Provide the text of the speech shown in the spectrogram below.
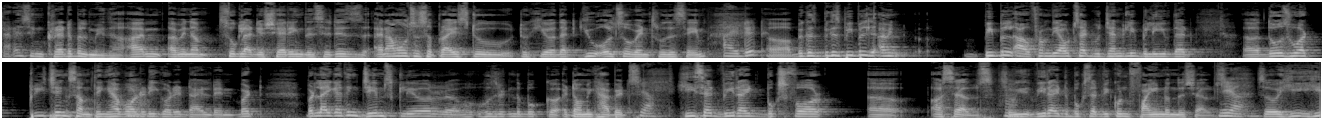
That is incredible, Medha. I'm, I mean, I'm so glad you're sharing this. It is, and I'm also surprised to to hear that you also went through the same. I did. Uh, because because people, I mean, people out from the outside would generally believe that uh, those who are preaching something have already got it dialed in. But but like I think James Clear, uh, who's written the book uh, Atomic Habits, Yeah. he said we write books for. Uh, ourselves so we, we write the books that we couldn't find on the shelves Yeah. so he he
